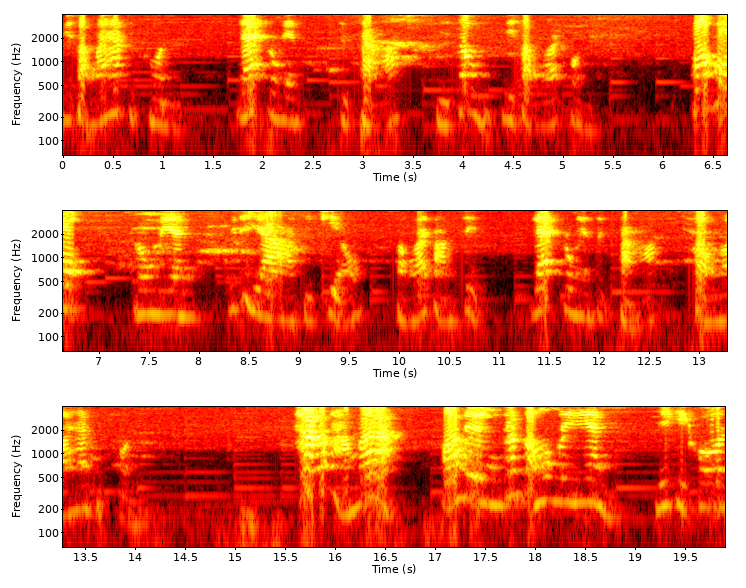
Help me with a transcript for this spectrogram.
มี 250 คน และโรงเรียนศึกษา สีส้ม มี 200 คน ป .6 โรงเรียนวิทยาสีเขียว 230 และโรงเรียนศึกษา 250 คน ถ้าเขาถามว่าป .1 ทั้งสองโรงเรียน มีกี่คน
